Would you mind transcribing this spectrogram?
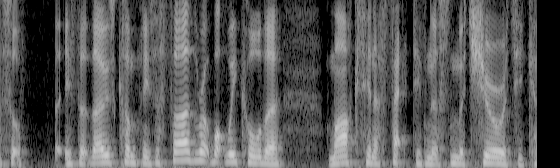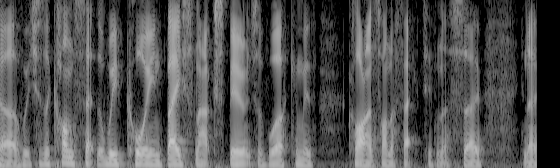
sort of, is that those companies are further up what we call the marketing effectiveness maturity curve, which is a concept that we've coined based on our experience of working with clients on effectiveness. So, you know,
